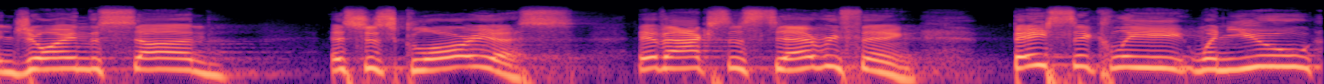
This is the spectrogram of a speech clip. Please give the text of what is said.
enjoying the sun. It's just glorious. They have access to everything. Basically, when you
